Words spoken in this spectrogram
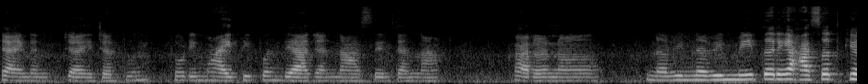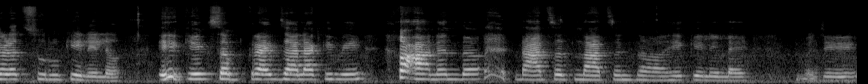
चॅनलच्या ह्याच्यातून. थोडी माहिती पण द्या ज्यांना असेल त्यांना. कारण नवीन नवीन मी तर हे हसत खेळत सुरू केलेलं. एक एक सबस्क्राईब झाला की मी आनंद नाचत नाचत हे केलेलं आहे. म्हणजे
